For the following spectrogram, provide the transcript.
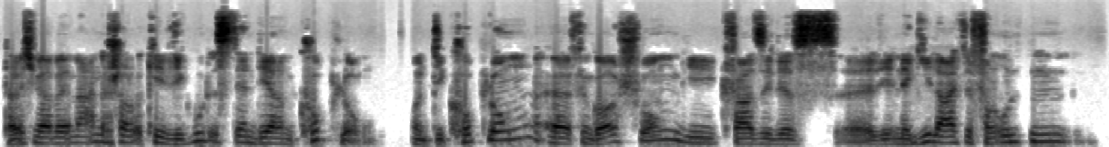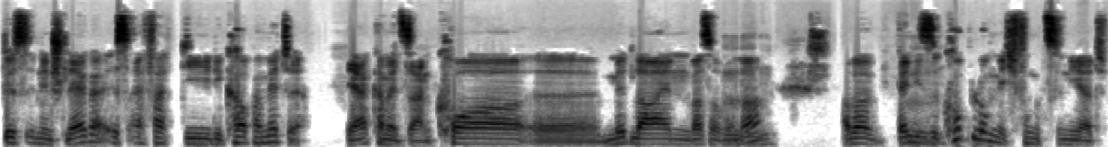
Da habe ich mir aber immer angeschaut, okay, wie gut ist denn deren Kupplung? Und die Kupplung äh, für den Golfschwung, die quasi das, äh, die Energie leitet von unten bis in den Schläger, ist einfach die, die Körpermitte. Ja, kann man jetzt sagen, Core, äh, Midline, was auch mhm. immer. Aber wenn mhm. diese Kupplung nicht funktioniert,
